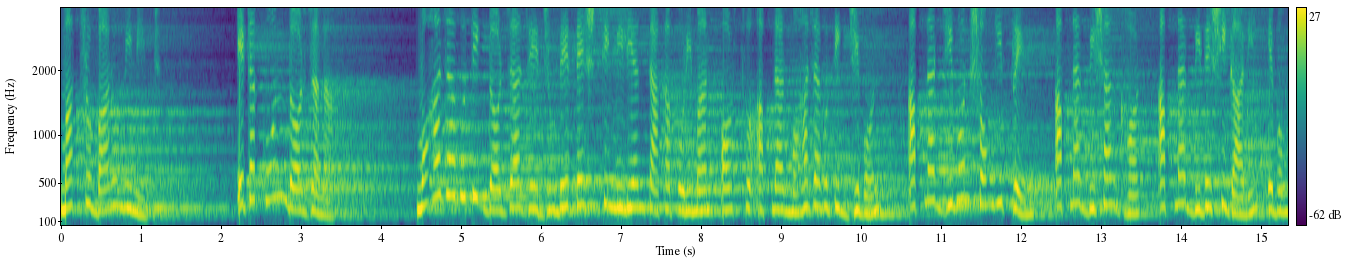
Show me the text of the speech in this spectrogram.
মাত্র বারো মিনিট। এটা কোন দরজা না? মহাজাগতিক দরজা যে জুড়ে তেষট্টি মিলিয়ন টাকা পরিমাণ অর্থ আপনার মহাজাগতিক জীবন, আপনার জীবন সঙ্গী প্রেম, আপনার বিশাল ঘর, আপনার বিদেশি গাড়ি এবং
